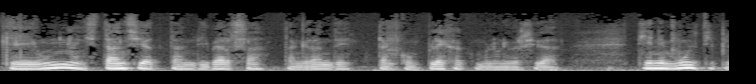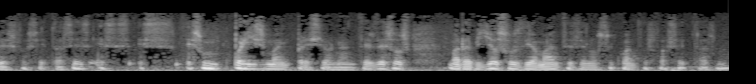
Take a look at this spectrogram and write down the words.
que una instancia tan diversa, tan grande, tan compleja como la universidad tiene múltiples facetas, es, es, es, un prisma impresionante, es de esos maravillosos diamantes de no sé cuántas facetas, ¿no?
